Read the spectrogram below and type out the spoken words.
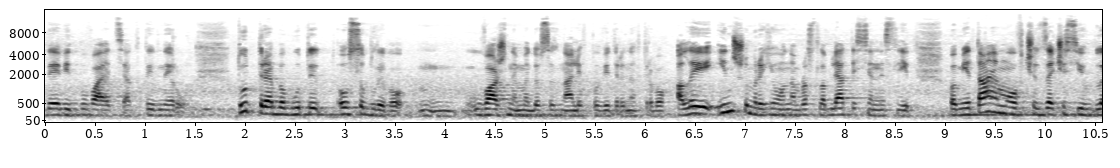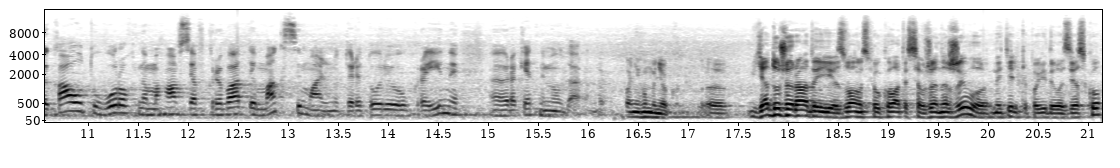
де відбувається активний рух. Тут треба бути особливо уважними до сигналів повітряних тривог, але й іншим регіонам розслаблятися не слід. Пам'ятаємо, за часів блекауту ворог намагався вкривати максимальну територію України е, ракетними ударами. Пані Гуменюк, е, я дуже радий з вами спілкуватися вже наживо, не тільки по відеозв'язку.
